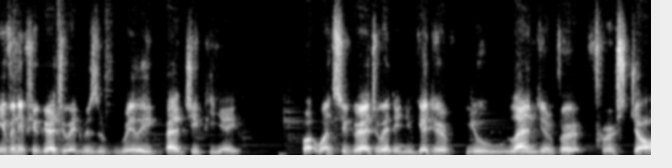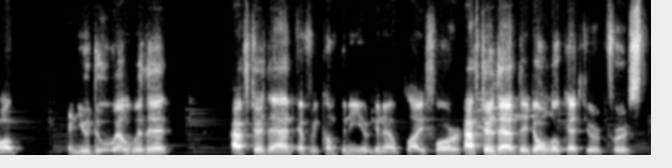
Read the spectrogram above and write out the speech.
even if you graduate with a really bad GPA, but once you graduate and you get your you land your ver- first job and you do well with it, after that, every company you're gonna apply for, after that, they don't look at your first,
